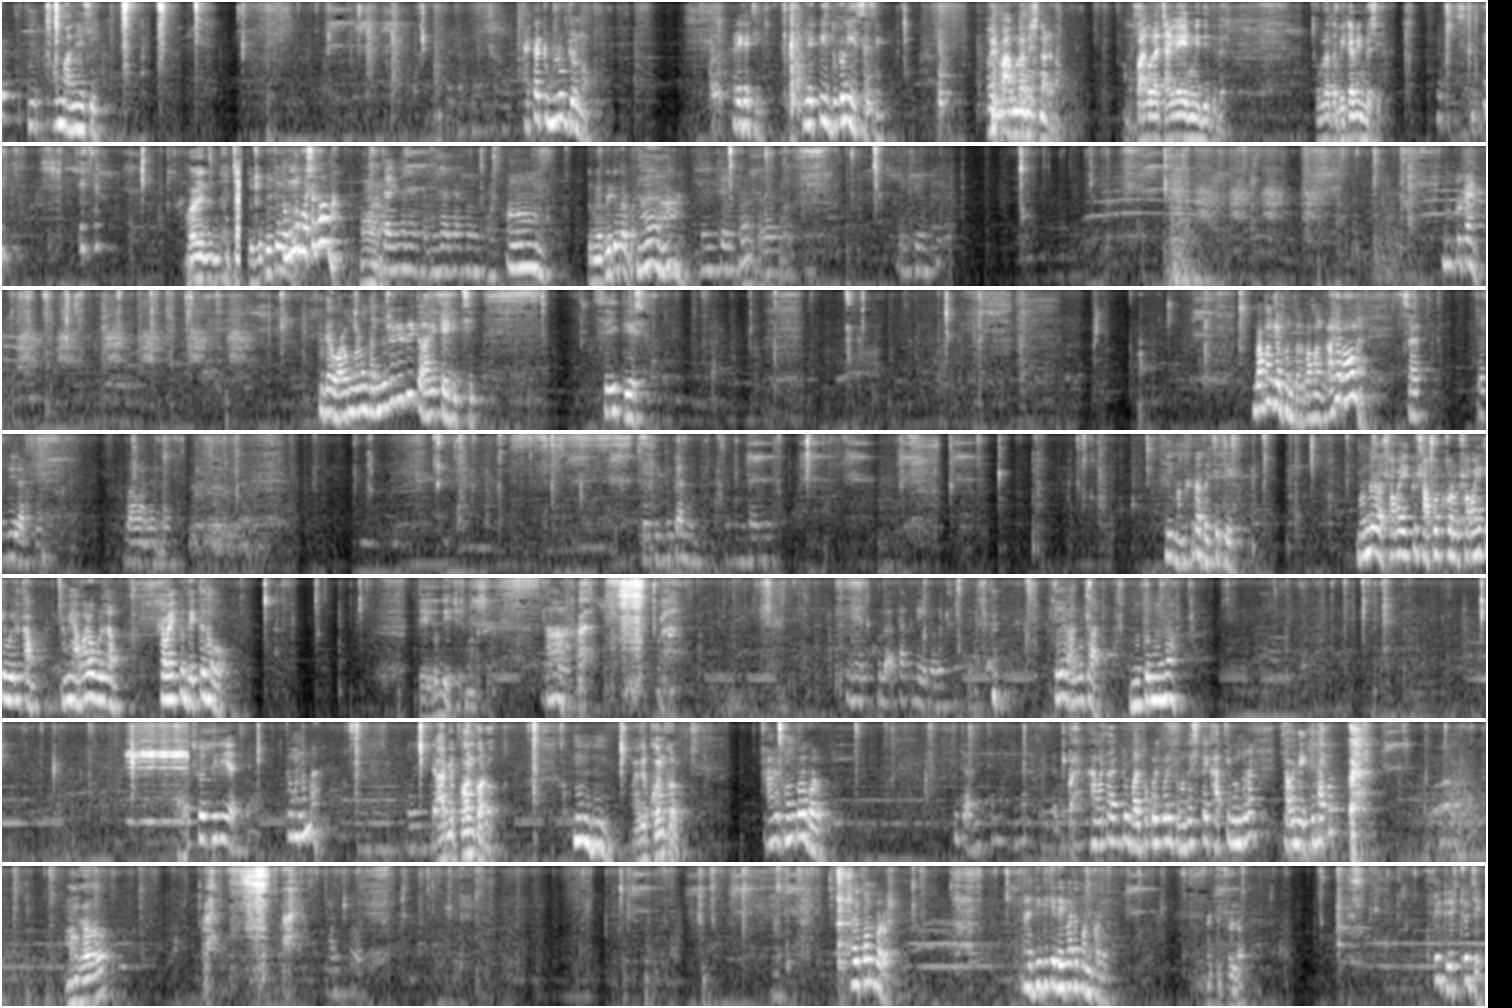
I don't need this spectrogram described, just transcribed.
আমি বানিয়েছি। একটা টুবলুর জন্য। রেখেছি। লেগ পিস দুটো নিয়ে এসেছি। ওই পাগুলা নিস না কেন? পাগুলা চাইলে এমনি দিয়ে দিবে। ওগুলো তো ভিটামিন বেশি। বসে না? হ্যাঁ। তুমি ভিডিও করবে? হ্যাঁ হ্যাঁ। এটা গরম গরম তন্দুরি রুটি তো আগে খেয়ে নিচ্ছি। সেই টেস্ট বাবাকে ফোন কর বাবা আসো বাবা। না স্যার। জলদি রাখি। বাবা নেই সেই মাংসটা হয়েছে টেস্ট। বন্ধুরা সবাই একটু সাপোর্ট করো সবাইকে ওয়েলকাম আমি আবারও বললাম সবাই একটু দেখতে থাকো। তেলও দিয়েছিস মাংসে? খোলা আলুটা নতুন নতুন। সর্দিরই আছে। তোমার নাম্বার? আগে ফোন করো। হুম হুম। আগে ফোন করো। আগে ফোন করে বলো। খাবারটা একটু গল্প করে করে তোমাদের সাথে খাচ্ছি বন্ধুরা। সবাই দেখতে থাকো। মাংস সবাই ফোন করো। আরে দিদিকে দেখবা তো ফোন করো। একটু ছোলো সেই টেস্ট হচ্ছে।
